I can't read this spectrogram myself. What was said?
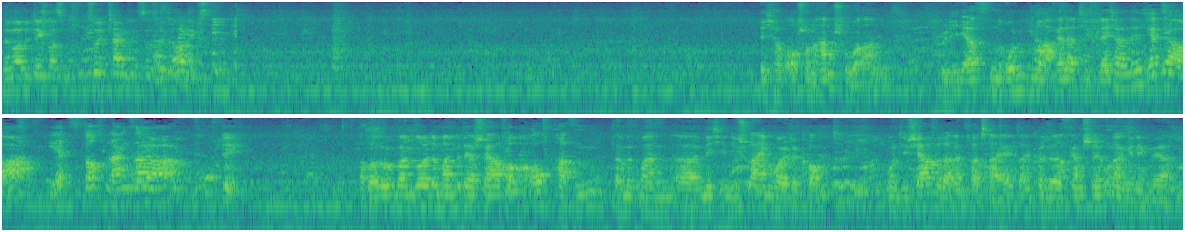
wenn man bedenkt, was im Flugzeug tankt, ist das ja gar nichts. Ich habe auch schon Handschuhe an. Für die ersten Runden noch relativ lächerlich. Jetzt, Ja. jetzt doch langsam. Ja. fruchtig. Aber irgendwann sollte man mit der Schärfe auch aufpassen, damit man äh, nicht in die Schleimhäute kommt und die Schärfe darin verteilt. Dann könnte das ganz schnell unangenehm werden.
